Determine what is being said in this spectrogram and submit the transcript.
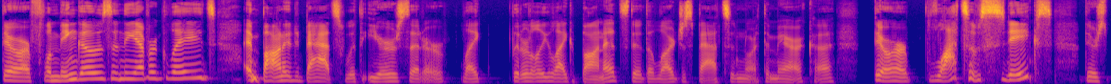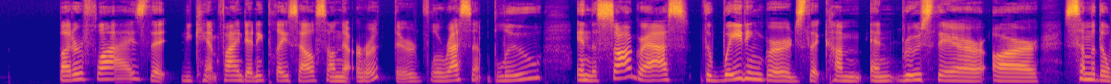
there are flamingos in the Everglades, and bonneted bats with ears that are like literally like bonnets. They're the largest bats in North America. There are lots of snakes. There's butterflies that you can't find anyplace else on the earth. They're fluorescent blue. In the sawgrass, the wading birds that come and roost there are some of the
